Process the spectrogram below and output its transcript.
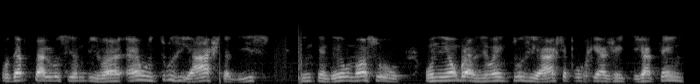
O deputado Luciano Bivar é um entusiasta disso, entendeu? O nosso União Brasil é entusiasta porque a gente já tem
